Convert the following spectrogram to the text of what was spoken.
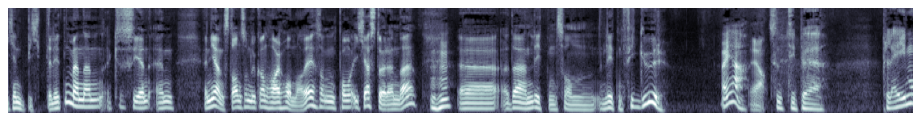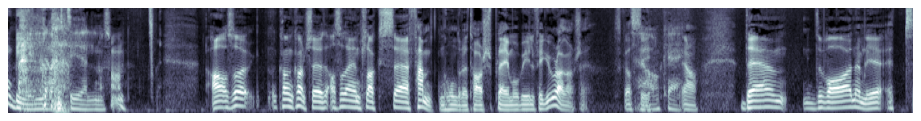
ikke en bitte liten, men en, si, en, en, en gjenstand som du kan ha i hånda di, som på, ikke er større enn det. Mhm. Eh, det er en liten sånn, en liten figur. Å ja. Ja. Sånn type Playmobil-aktig eller noe sånt. Ja, altså, kan kanskje, altså det er en slags eh, 1500-talls Playmobil-figur da, kanskje, skal jeg si. Ja, ok. Ja. Det, det var nemlig et,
